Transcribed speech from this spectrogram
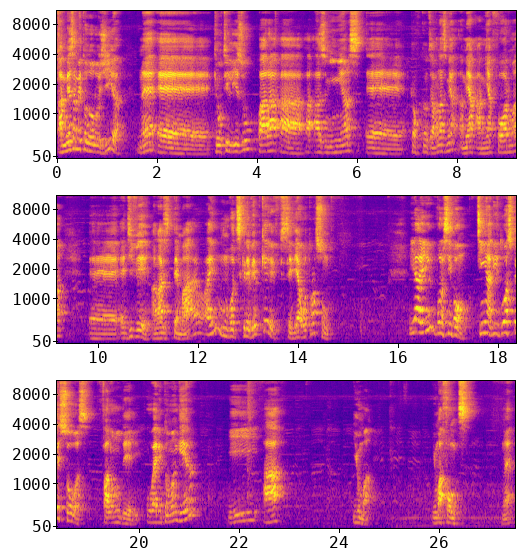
A mesma metodologia né, é, que eu utilizo para a- a- as minhas, é, que eu, que eu usava nas minha, a, minha, a minha forma é, é de ver, análise temática, aí não vou descrever porque seria outro assunto. E aí, assim, bom, tinha ali duas pessoas falando dele, o Wellington Mangueira e a Ilma, Ilma Fontes, né?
